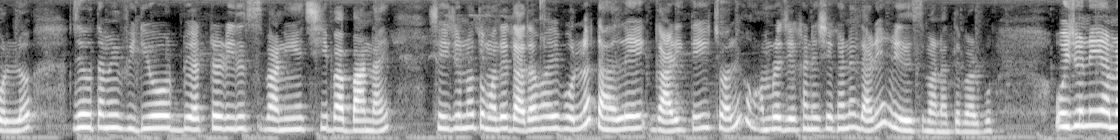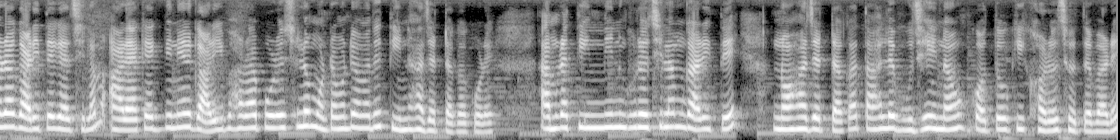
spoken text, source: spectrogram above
বলল, যেহেতু আমি ভিডিও দু একটা রিলস বানিয়েছি বা বানাই, সেই জন্য তোমাদের দাদাভাই বলল, তাহলে গাড়িতেই চলো, আমরা যেখানে সেখানে দাঁড়িয়ে রিলস বানাতে পারব। ওই জন্যই আমরা গাড়িতে গেছিলাম। আর এক এক দিনের গাড়ি ভাড়া পড়েছিল মোটামুটি আমাদের তিন হাজার টাকা করে। আমরা তিন দিন ঘুরেছিলাম গাড়িতে ন হাজার টাকা। তাহলে বুঝেই নাও কত কি খরচ হতে পারে।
